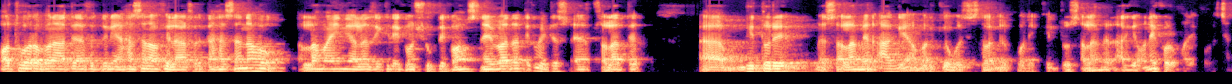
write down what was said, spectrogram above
অথবা রব্বানা দুনিয়া হাসানা হোক আল্লাহ ইবাদাতিকা এটা সালাতের ভিতরে সালামের আগে আবার কেউ বলছে সালামের পরে কিন্তু সালামের আগে অনেক পরে করেছেন।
